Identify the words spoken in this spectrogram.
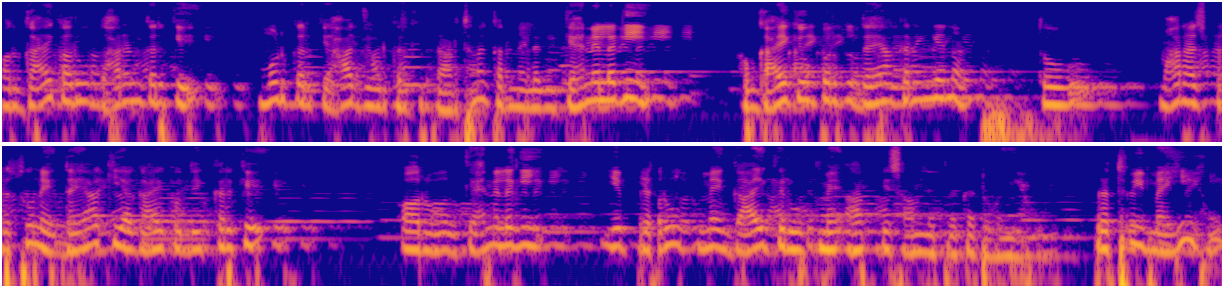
और गाय का रूप धारण करके मुड़ करके हाथ जोड़ करके प्रार्थना करने लगी, कहने लगी, अब गाय के ऊपर तो दया करेंगे ना? तो महाराज पृथु ने दया किया गाय को देख करके और वो कहने लगी, ये रूप में गाय के रूप में आपके सामने प्रकट हुई हूँ, पृथ्वी में ही हूँ।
